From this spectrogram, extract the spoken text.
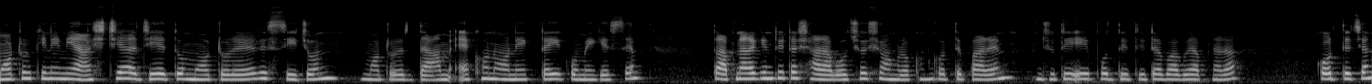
মটর কিনে নিয়ে আসছি, আর যেহেতু মটরের সিজন, মটরের দাম এখন অনেকটাই কমে গেছে তো আপনারা কিন্তু এটা সারা বছর সংরক্ষণ করতে পারেন। যদি এই পদ্ধতিটাভাবে আপনারা করতে চান,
